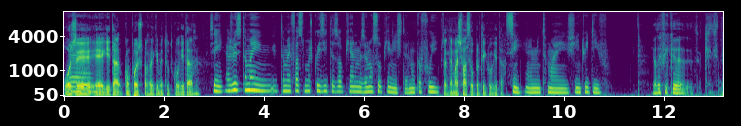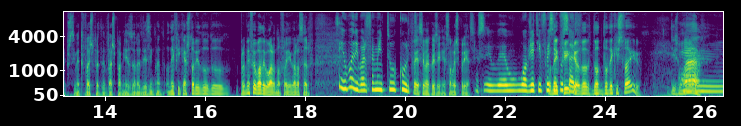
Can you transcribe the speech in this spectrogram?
Hoje é, é, é a guitarra, compões praticamente tudo com a guitarra? Sim, às vezes também, também faço umas coisitas ao piano, mas eu não sou pianista, nunca fui. Portanto, é mais fácil para ti com a guitarra? Sim, é muito mais intuitivo. E onde é que fica. Ainda por cima, tu vais para, vais para a minha zona de vez em quando. Onde é que fica a história do. do... Para mim foi bodyboard, não foi? Agora o surf. Sim, o bodyboard foi muito curto. Foi assim uma coisinha, só uma experiência. O, o objetivo foi onde sempre é que fica? De, de, de onde é que isto veio? Diz-me lá. Um,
